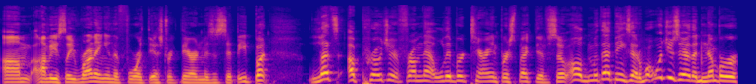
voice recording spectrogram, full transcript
um, obviously running in the fourth district there in Mississippi, but let's approach it from that libertarian perspective. So, oh, with that being said, what would you say are the number,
